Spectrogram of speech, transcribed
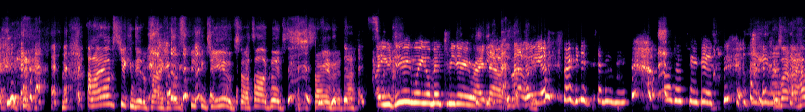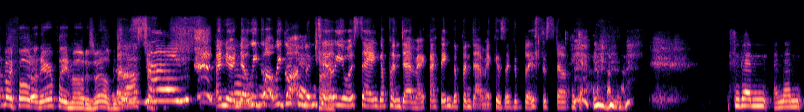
and I am sticking to the plan because I'm speaking to you, so it's all good. Sorry about that. Are you doing what you're meant to be doing right now? Is that what your phone is telling you? Oh, that's so good. I, I had my phone on airplane mode as well. Oh, Disaster. Oh, I knew. No, we oh, got we got okay. up until you were saying the pandemic. I think the pandemic is a good place to start. Okay. so then, and then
